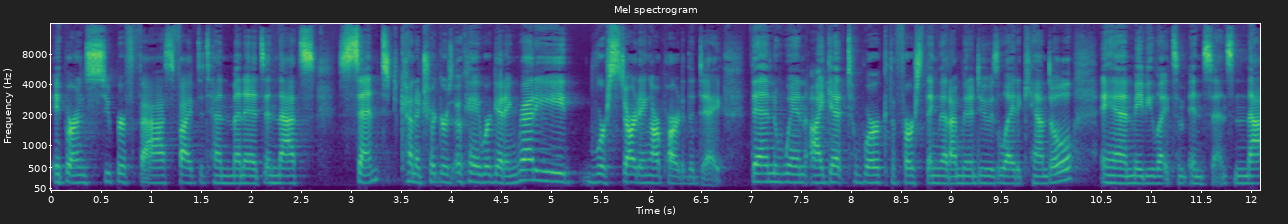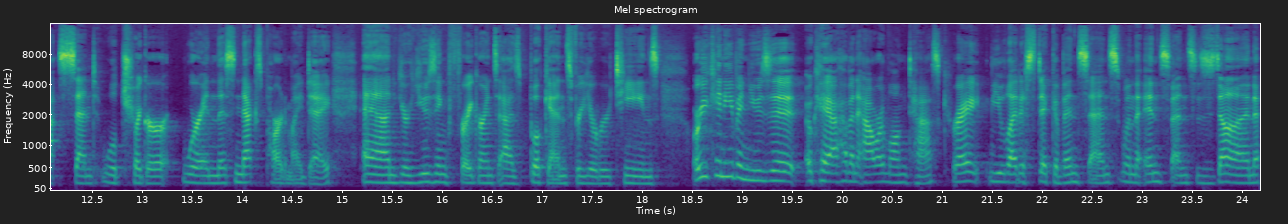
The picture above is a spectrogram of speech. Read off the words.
It burns super fast, five to 10 minutes, and that's scent kind of triggers, okay, we're getting ready, we're starting our part of the day. Then when I get to work, the first thing that I'm going to do is light a candle and maybe light some incense, and that scent will trigger, we're in this next part of my day. And you're using fragrance as bookends for your routines. Or you can even use it, okay, I have an hour long task, right? You light a stick of incense. When the incense is done,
